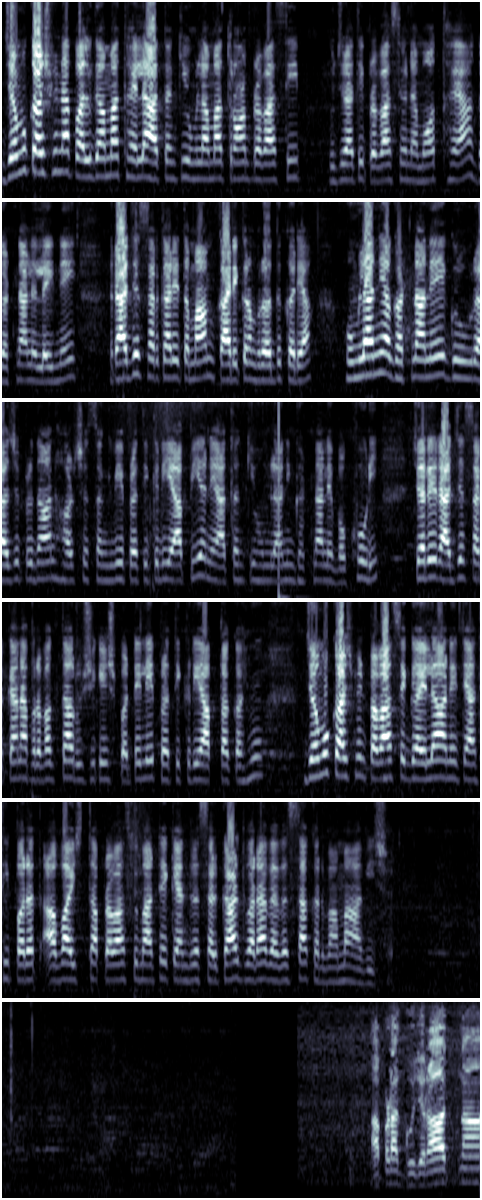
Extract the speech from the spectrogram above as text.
જમ્મુ કાશ્મીરના પલગામમાં થયેલા આતંકી હુમલામાં ત્રણ પ્રવાસી, ગુજરાતી પ્રવાસીઓના મોત થયા. ઘટનાને લઈને રાજ્ય સરકારે તમામ કાર્યક્રમ રદ કર્યા. હુમલાની આ ઘટનાને ગૃહ રાજ્યપ્રધાન હર્ષ સંઘવીએ પ્રતિક્રિયા આપી અને આતંકી હુમલાની ઘટનાને વખોડી. જ્યારે રાજ્ય સરકારના પ્રવક્તા ઋષિકેશ પટેલે પ્રતિક્રિયા આપતા કહ્યું જમ્મુ કાશ્મીર પ્રવાસે ગયેલા અને ત્યાંથી પરત આવવા ઈચ્છતા પ્રવાસીઓ માટે કેન્દ્ર સરકાર દ્વારા વ્યવસ્થા કરવામાં આવી છે. આપણા ગુજરાતના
